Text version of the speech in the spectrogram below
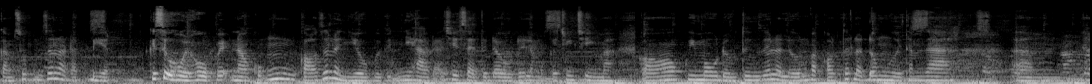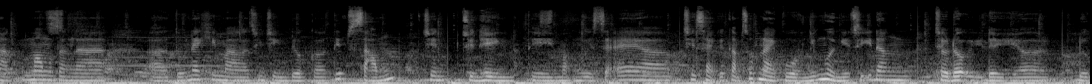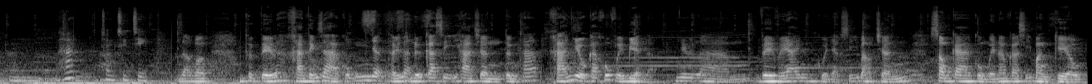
Cảm xúc cũng rất là đặc biệt cái sự hồi hộp ấy nó cũng có rất là nhiều bởi vì như Hà đã chia sẻ từ đầu đây là một cái chương trình mà có quy mô đầu tư rất là lớn và có rất là đông người tham gia. À, Hà cũng mong rằng là à, tối nay khi mà chương trình được uh, tiếp sóng trên truyền hình thì mọi người sẽ uh, chia sẻ cái cảm xúc này của những người nghệ sĩ đang chờ đợi để uh, được hát trong chương trình. Dạ vâng, thực tế là khán thính giả cũng nhận thấy là nữ ca sĩ Hà Trần từng hát khá nhiều ca khúc về biển như là Về với anh của nhạc sĩ Bảo Trấn, song ca cùng với nam ca sĩ Bằng Kiều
